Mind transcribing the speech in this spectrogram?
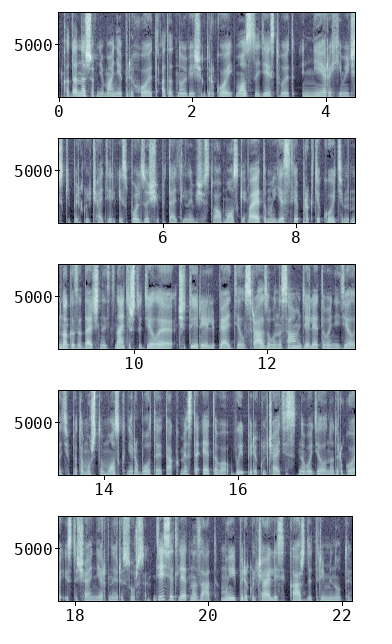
Когда наше внимание переходит от одной вещи к другой, мозг задействует нейрохимический переключатель, использующий питательные вещества в мозге. Поэтому, если практикуете многозадачность, знайте, что делая 4 или 5 дел сразу, вы на самом деле этого не делаете, потому что мозг не работает так. Вместо этого вы переключаетесь с одного дела на другое, истощая нервные ресурсы. 10 лет назад мы переключались каждые 3 минуты.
